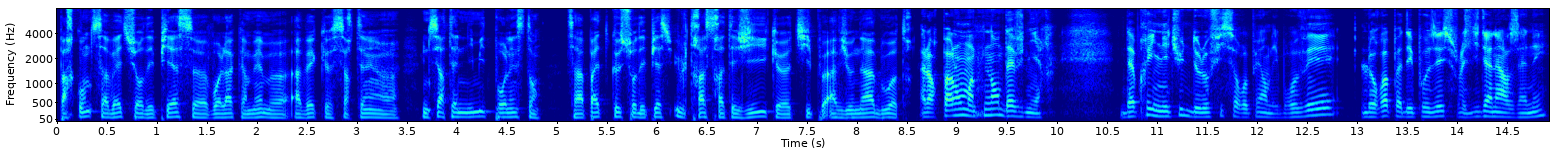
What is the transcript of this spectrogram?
Par contre, ça va être sur des pièces, voilà quand même avec certains, une certaine limite pour l'instant. Ça va pas être que sur des pièces ultra stratégiques, type avionnable ou autre. Alors parlons maintenant d'avenir. D'après une étude de l'Office européen des brevets, l'Europe a déposé sur les dix dernières années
